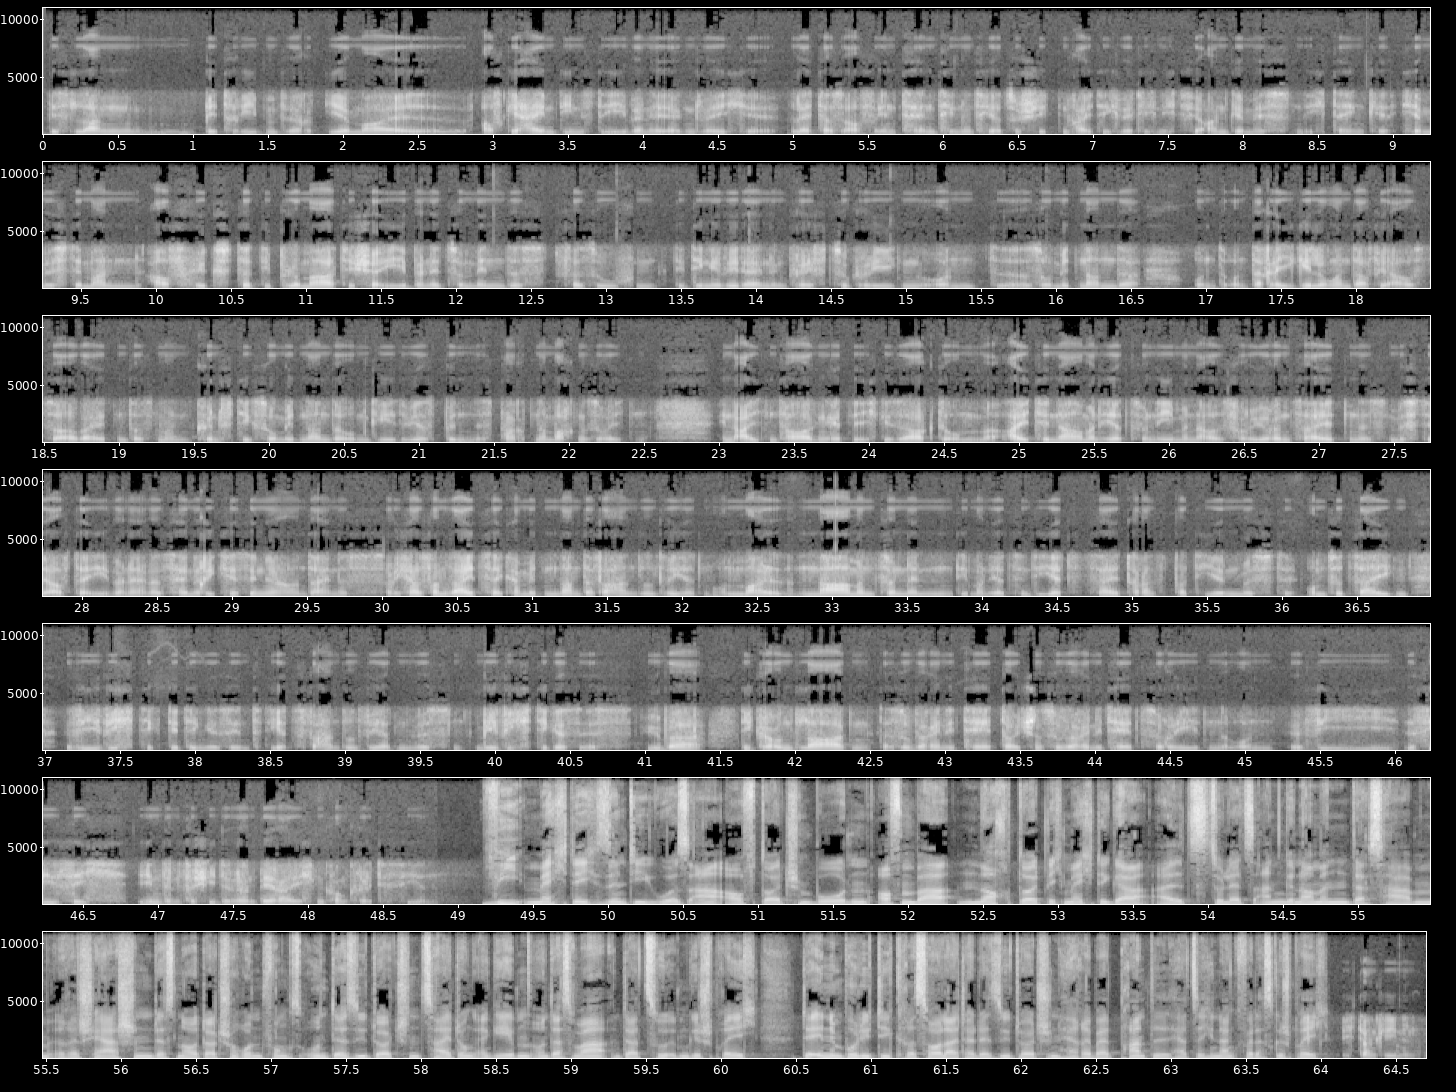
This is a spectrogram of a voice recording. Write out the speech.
bislang betrieben wird, hier mal auf Geheimdienstebene irgendwelche Letters of Intent hin und her zu schicken, halte ich wirklich nicht für angemessen. Ich denke, hier müsste man auf höchster diplomatischer Ebene zumindest versuchen, die Dinge wieder in den Griff zu kriegen und äh, so miteinander und, und Regelungen dafür auszuarbeiten, dass man künftig so miteinander umgeht, wie es Bündnispartner machen sollten. In alten Tagen hätte ich gesagt, um alte Namen herzunehmen aus früheren Zeiten, es müsste auf der Ebene eines Henry Kissinger und eines Richard von Weizsäcker miteinander verhandelt werden, um mal Namen zu nennen, die man jetzt in die Jetztzeit transportieren müsste, um zu zeigen, wie wichtig die Dinge sind, die jetzt verhandelt werden müssen, wie wichtig es ist, über die Grundlagen der Souveränität, deutschen Souveränität zu reden und wie sie sich in den verschiedenen Bereichen konkretisieren. Wie mächtig sind die USA auf deutschem Boden? Offenbar noch deutlich mächtiger als zuletzt angenommen. Das haben Recherchen des Norddeutschen Rundfunks und der Süddeutschen Zeitung ergeben. Und das war dazu im Gespräch der Innenpolitik-Ressortleiter der Süddeutschen, Heribert Prantl. Herzlichen Dank für das Gespräch. Ich danke Ihnen.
